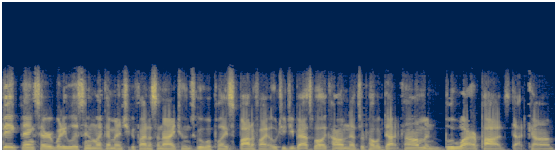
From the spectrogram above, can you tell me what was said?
Big thanks to everybody listening. Like I mentioned, you can find us on iTunes, Google Play, Spotify, OTGBasketball.com, NetsRepublic.com, and BlueWirePods.com.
